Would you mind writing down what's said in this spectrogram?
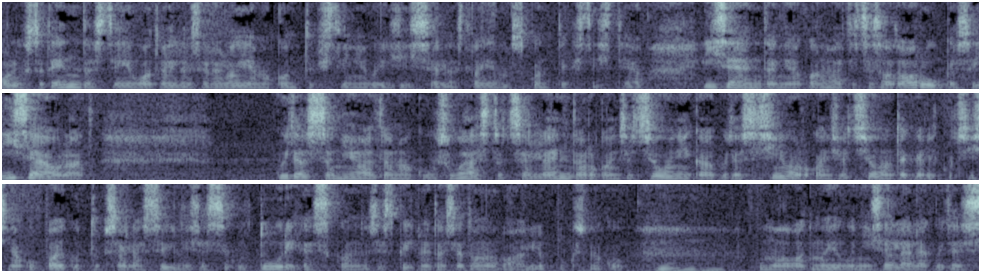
alustad endast ja jõuad välja selle laiema kontekstini või siis sellest laiemast kontekstist ja iseendani, aga noh, et, et sa saad aru, kes sa ise oled kuidas sa nii-öelda nagu suhestud selle enda organisatsiooniga ja kuidas see sinu organisatsioon tegelikult siis nagu paigutub sellesse üldisesse kultuurikeskkonda, sest kõik need asjad omavahel lõpuks nagu mm -hmm. omavad mõju nii sellele, kuidas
